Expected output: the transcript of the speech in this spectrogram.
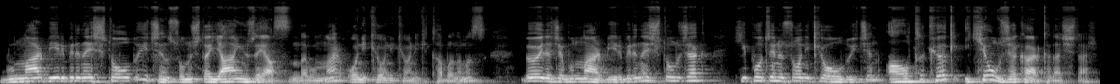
Bunlar birbirine eşit olduğu için sonuçta yan yüzey aslında bunlar. 12 12 12 tabanımız. Böylece bunlar birbirine eşit olacak. Hipotenüs 12 olduğu için 6 kök 2 olacak arkadaşlar.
